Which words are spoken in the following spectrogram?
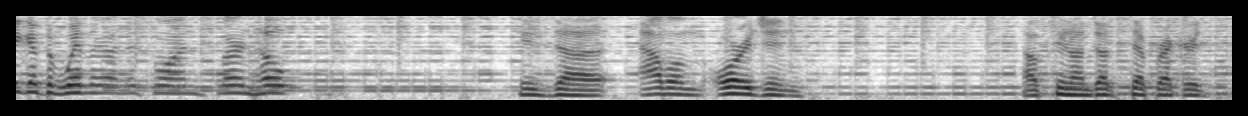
Big up the Wither on this one. Learn Hope. His uh, album Origins. Out soon on Dubstep Records.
